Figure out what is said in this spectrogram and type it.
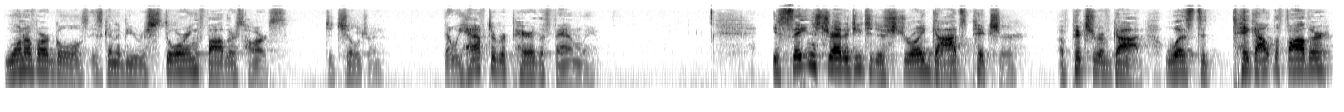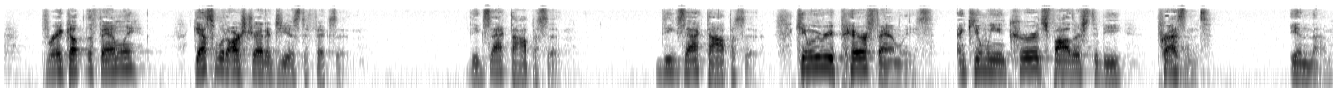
one of our goals is going to be restoring fathers' hearts to children. That we have to repair the family. If Satan's strategy to destroy God's picture, a picture of God, was to take out the father, break up the family, guess what our strategy is to fix it? The exact opposite. The exact opposite. Can we repair families? And can we encourage fathers to be present in them?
